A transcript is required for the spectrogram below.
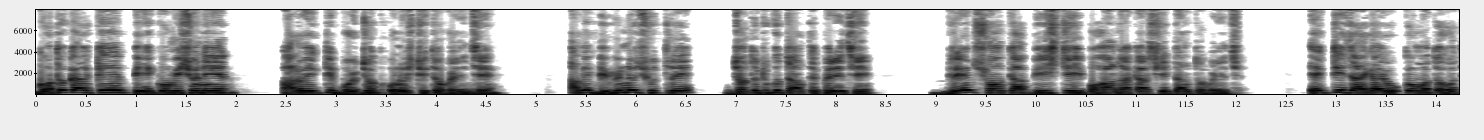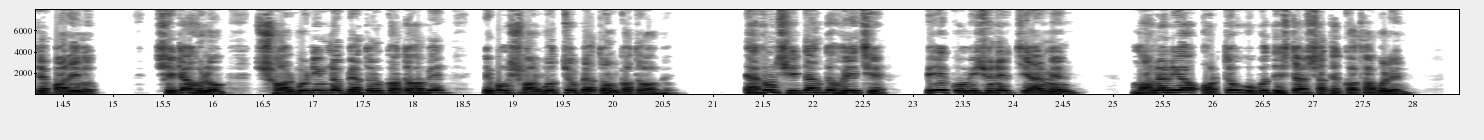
গতকালকে পে কমিশনের আরও একটি বৈঠক অনুষ্ঠিত হয়েছে। আমি বিভিন্ন সূত্রে যতটুকু জানতে পেরেছি, গ্রেড সংখ্যা বিশটি বহাল রাখার সিদ্ধান্ত হয়েছে। একটি জায়গায় ঐক্যমত হতে পারেনি, সেটা হলো সর্বনিম্ন বেতন কত হবে এবং সর্বোচ্চ বেতন কত হবে। এখন সিদ্ধান্ত হয়েছে, পে কমিশনের চেয়ারম্যান, মাননীয় অর্থ উপদেষ্টার সাথে কথা বলেন।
